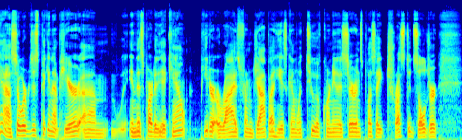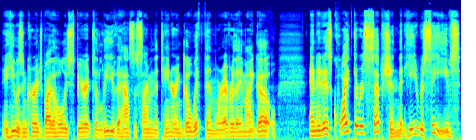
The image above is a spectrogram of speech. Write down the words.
Yeah, so we're just picking up here um, in this part of the account. Peter arrives from Joppa. He has come with two of Cornelius' servants plus a trusted soldier. He was encouraged by the Holy Spirit to leave the house of Simon the tanner and go with them wherever they might go. And it is quite the reception that he receives,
